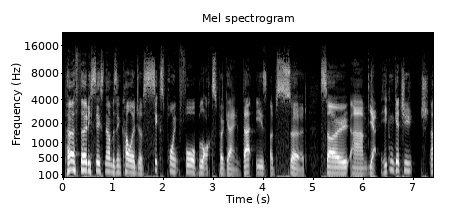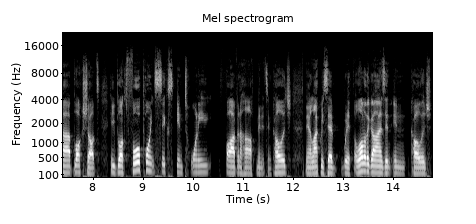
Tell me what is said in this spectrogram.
per 36 numbers in college of 6.4 blocks per game. That is absurd. So, um, yeah, he can get you uh, block shots. He blocked 4.6 in 25 and a half minutes in college. Now, like we said, with a lot of the guys in, in college,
